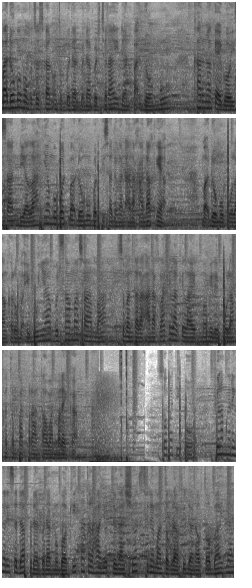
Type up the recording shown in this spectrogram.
Mak Domo memutuskan untuk benar-benar bercerai dan Pak Domo karena keegoisan dialah yang membuat Mbak Domu berpisah dengan anak-anaknya. Mbak Domu pulang ke rumah ibunya bersama-sama, sementara anak laki-laki lain memilih pulang ke tempat perantauan mereka. Sobat Ipo, film Ngeri-Ngeri Sedap benar-benar membawa kita terhanyut dengan shot sinematografi Danau Toba yang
